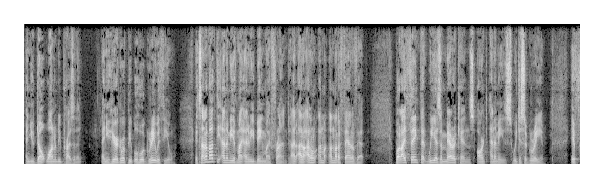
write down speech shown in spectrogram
and you don't want to be president, and you hear a group of people who agree with you, it's not about the enemy of my enemy being my friend. I, I, I don't, I'm, I'm not a fan of that. But I think that we as Americans aren't enemies. We disagree. If,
